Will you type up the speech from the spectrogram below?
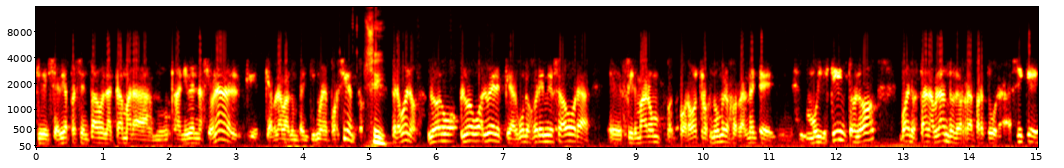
que se había presentado en la Cámara mm, a nivel nacional, que, hablaba de un 29%. Sí. Pero bueno, luego, luego al ver que algunos gremios ahora eh, firmaron por, otros números realmente muy distintos, ¿no? Bueno, están hablando de reapertura. Así que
